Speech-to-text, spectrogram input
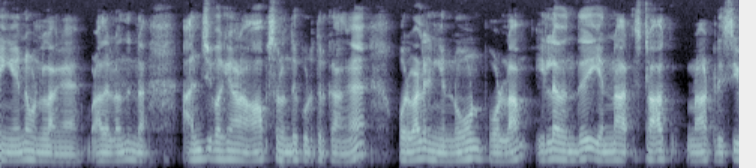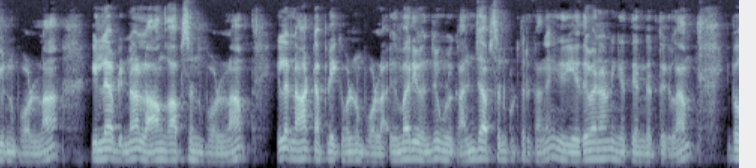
நீங்கள் என்ன பண்ணலாங்க? அதில் வந்து இந்த அஞ்சு வகையான ஆப்ஷன் வந்து கொடுத்துருக்காங்க. ஒரு வேளை நீங்கள் நோன் போடலாம். இல்லை வந்து என்ஆர் ஸ்டாக் நாட் ரிசீவ்னு போடலாம். இல்லை அப்படின்னா லாங் ஆப்ஷன் போடலாம். இல்லை நாட் அப்ளிகபிள்னு போடலாம். இது மாதிரி வந்து உங்களுக்கு அஞ்சு ஆப்ஷன் கொடுத்துருக்காங்க. இது எது வேணாலும் நீங்கள் தேர்ந்தெடுத்துக்கலாம். இப்போ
